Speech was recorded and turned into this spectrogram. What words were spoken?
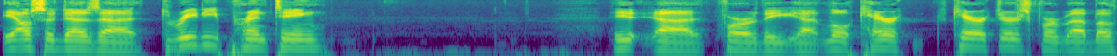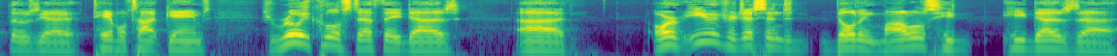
He also does uh, 3D printing he uh, for the uh, little char- characters for uh, both those uh, tabletop games. It's really cool stuff that he does. Uh, or even if you're just into building models, he he does uh,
